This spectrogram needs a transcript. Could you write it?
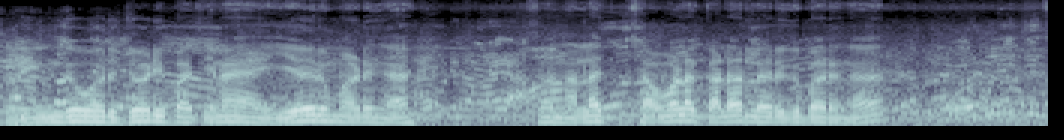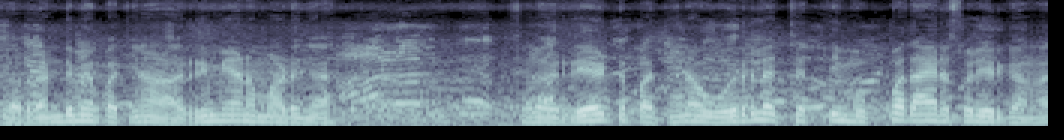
ஸோ இங்கே ஒரு ஜோடி பார்த்தீங்கன்னா ஏறு மாடுங்க. ஸோ நல்லா சவள கலரில் இருக்குது பாருங்க. ஸோ ரெண்டுமே பார்த்தீங்கன்னா அருமையான மாடுங்க. ஸோ ரேட்டு பார்த்தீங்கன்னா ஒரு லட்சத்தி முப்பதாயிரம் சொல்லியிருக்காங்க.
